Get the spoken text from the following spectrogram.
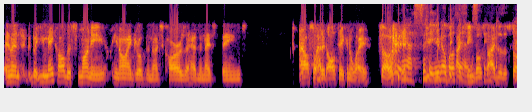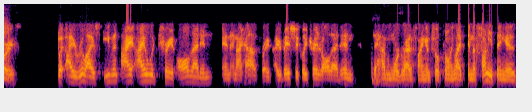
And then, but you make all this money, you know, I drove the nice cars, I had the nice things I also had it all taken away. So yes, you, know both. I've ends. seen both sides of the stories. But I realized even I, I would trade all that in, and, and I have, right? I basically traded all that in to have a more gratifying and fulfilling life. And the funny thing is,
